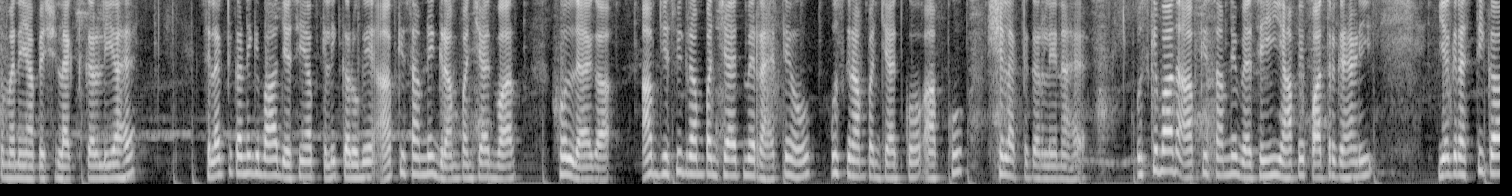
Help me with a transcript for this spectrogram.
तो मैंने यहाँ पे सिलेक्ट कर लिया है। सिलेक्ट करने के बाद जैसे ही आप क्लिक करोगे, आपके सामने ग्राम पंचायत बार खुल जाएगा। आप जिस भी ग्राम पंचायत में रहते हो, उस ग्राम पंचायत को आपको सिलेक्ट कर लेना है। उसके बाद आपके सामने वैसे ही यहाँ पे पात्र ग्रहणी या गृहस्थी का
